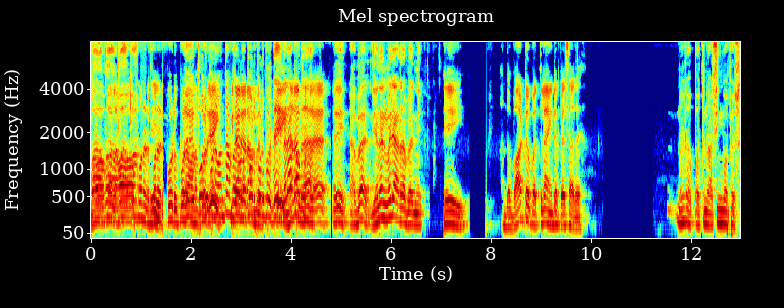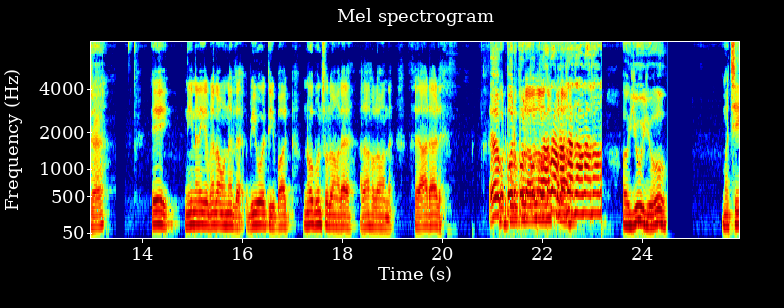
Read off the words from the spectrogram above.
வா வா வா ஃபோன் எடு போடு போடு போடு, போடு. போடு, போடு, போடு, பாரு. போடு. டேய், என்னடா பண்ற? ஏய் அபர் ஜன்னல் மாரி ஆடுற பாரு நீ. ஏய் அந்த பாட்டை பற்றிலாம் என்கிட்ட பேசாத. என்னடா பார்த்து நான் அசிங்கமாக பேசுற? ஏய் நீ நினைக்கிற மாதிரிலாம் ஒன்றும் இல்லை. பிஓடி பாட் நோபுன்னு சொல்லுவாங்கள்ல அதான் சொல்ல வந்தேன். சரி ஆடு ஆடு. ஏ, மச்சி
